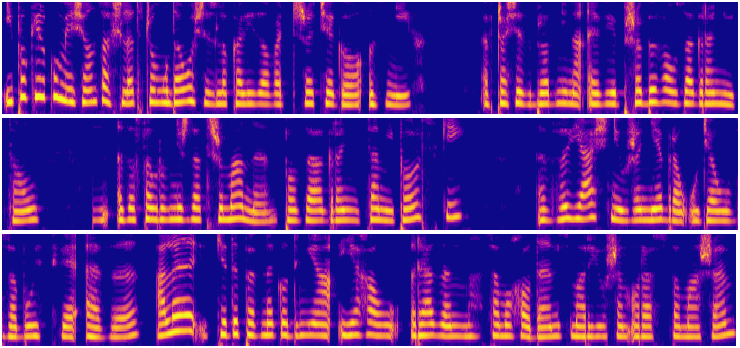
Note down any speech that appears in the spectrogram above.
i po kilku miesiącach śledczym udało się zlokalizować trzeciego z nich. W czasie zbrodni na Ewie przebywał za granicą. Został również zatrzymany poza granicami Polski wyjaśnił, że nie brał udziału w zabójstwie Ewy, ale kiedy pewnego dnia jechał razem samochodem z Mariuszem oraz z Tomaszem,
